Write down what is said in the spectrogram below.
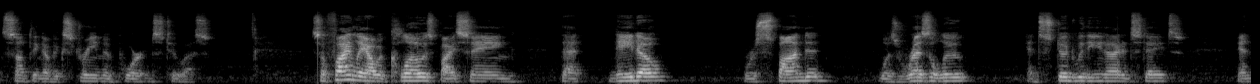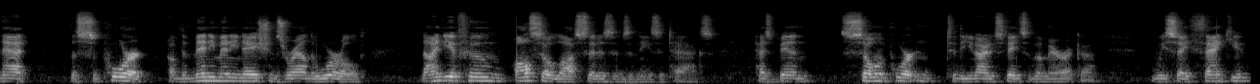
Something of extreme importance to us. So, finally, I would close by saying that NATO responded, was resolute, and stood with the United States, and that the support of the many, many nations around the world, 90 of whom also lost citizens in these attacks, has been so important to the United States of America. We say thank you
